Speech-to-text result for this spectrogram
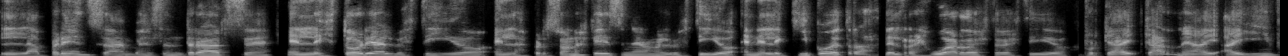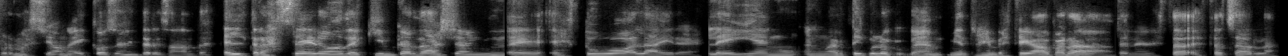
la prensa, en vez de centrarse en la historia del vestido, en las personas que diseñaron el vestido, en el equipo detrás del resguardo de este vestido, porque hay carne, hay, información, hay cosas interesantes, el trasero de Kim Kardashian eh, estuvo al aire. Leí en un, en un artículo que, eh, mientras investigaba para tener esta, esta charla,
